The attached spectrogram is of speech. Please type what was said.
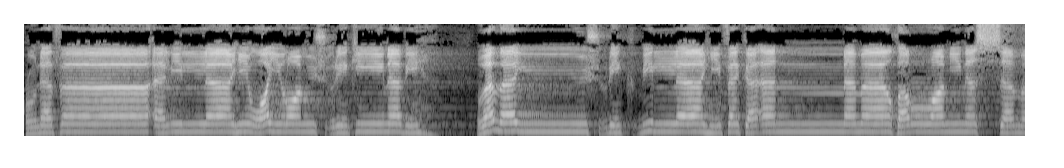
حُنَفَاءَ لِلَّهِ غَيْرَ مُشْرِكِينَ بِهِ وَمَن يُشْرِكْ بِاللَّهِ فَكَأَنَّمَا خَرَّ مِنَ السَّمَاءِ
